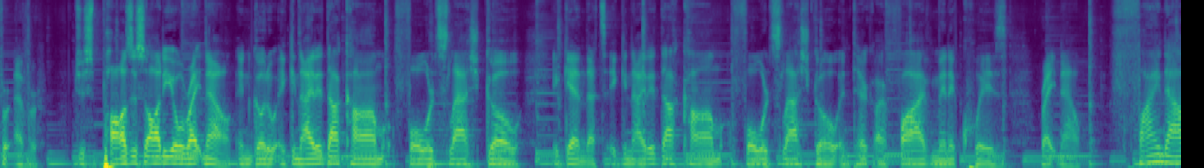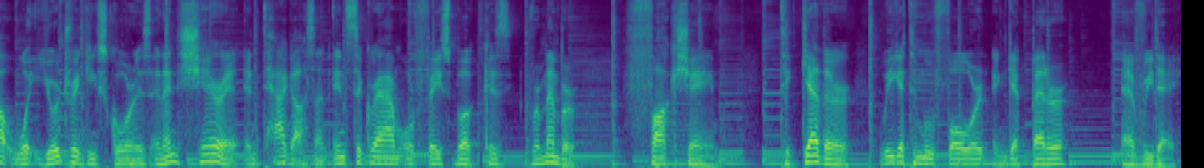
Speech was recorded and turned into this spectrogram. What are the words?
forever. Just pause this audio right now and go to ignited.com forward slash go. Again, that's ignited.com forward slash go and take our five minute quiz right now. Find out what your drinking score is and then share it and tag us on Instagram or Facebook because remember, fuck shame Together, we get to move forward and get better every day.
